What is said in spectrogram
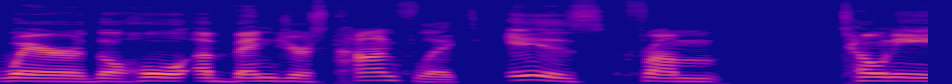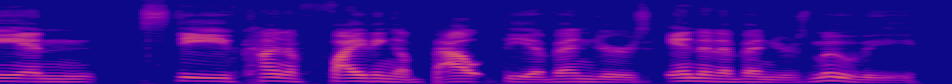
where the whole Avengers conflict is from Tony and Steve kind of fighting about the Avengers in an Avengers movie.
